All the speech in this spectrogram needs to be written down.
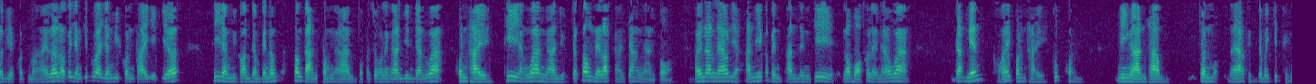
ระเบียบกฎหมาย แล้วเราก็ยังคิดว่ายังมีคนไทยอีกเยอะ ที่ยังมีความจำเป็นต้องต้องการทำงานผมกระทรวงแรงงานยืนยันว่า คนไทยที่ยังว่างงานอยู่จะต้องได้รับการจ้างงานก่อนเพ ราะฉะนั้นแล้วเนี่ย อันนี้ก็เป็นอันหนึ่งที่เราบอกเขาเลยนะว่าอยากเน้นขอให้คนไทยทุกคนมีงานทำจนหมดแล้วถึงจะไปคิดถึง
